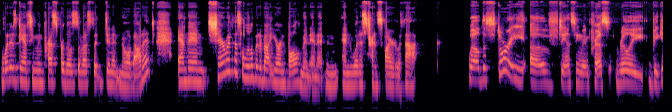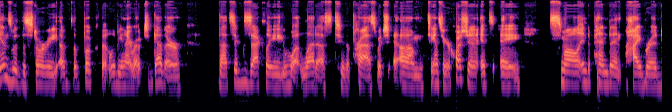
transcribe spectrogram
what is Dancing Moon Press for those of us that didn't know about it, and then share with us a little bit about your involvement in it and, and what has transpired with that. Well, the story of Dancing Moon Press really begins with the story of the book that Libby and I wrote together. That's exactly what led us to the press, which, um, to answer your question, it's a small independent hybrid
